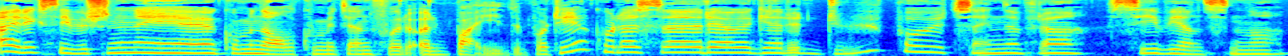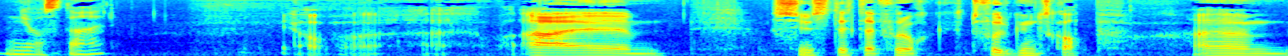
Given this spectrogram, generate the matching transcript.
Eirik Sivertsen i kommunalkomiteen for Arbeiderpartiet. Hvordan reagerer du på utsegnet fra Siv Jensen og Njåstad her? Ja, jeg syns dette er forakt for kunnskap. Ehm,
